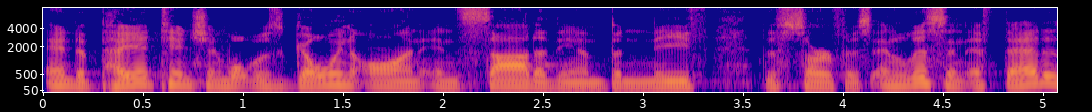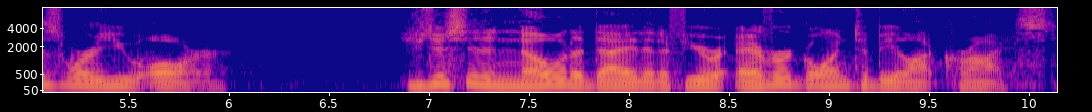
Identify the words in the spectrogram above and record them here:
and to pay attention what was going on inside of them beneath the surface. And listen, if that is where you are, you just need to know today that if you're ever going to be like Christ,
